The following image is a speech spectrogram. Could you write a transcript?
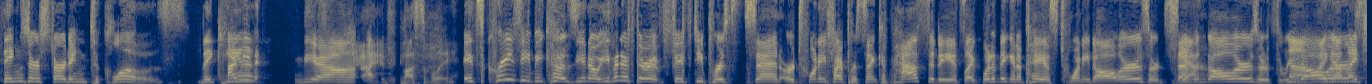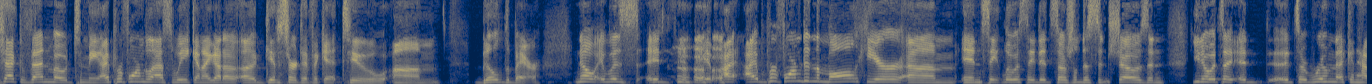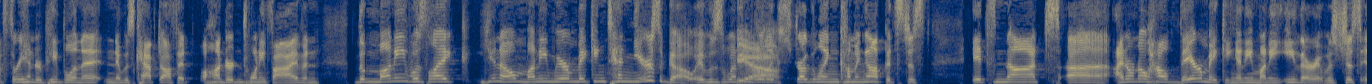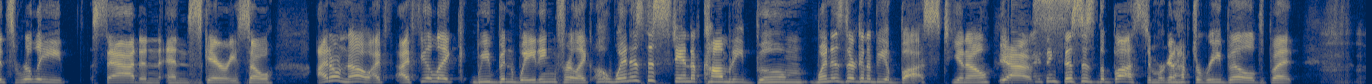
things are starting to close. They can't I mean, yeah, possibly. it's crazy because you know even if they're at 50% or 25% capacity it's like what are they going to pay us $20 or $7 or $3 No, I got my check Venmoed to me. I performed last week and I got a, a gift certificate to um, Build a Bear. No, it was it. it I, I performed in the mall here um, in St. Louis. They did social distance shows, and you know it's a it, it's a room that can have 300 people in it, and it was capped off at 125. And the money was like you know money we were making 10 years ago. It was when we were like struggling coming up. It's just it's not uh i don't know how they're making any money either it was just it's really sad and and scary so i don't know. I i feel like we've been waiting for like oh when is this stand up comedy boom? When is there going to be a bust you know? Yes i think this is the bust and we're going to have to rebuild but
